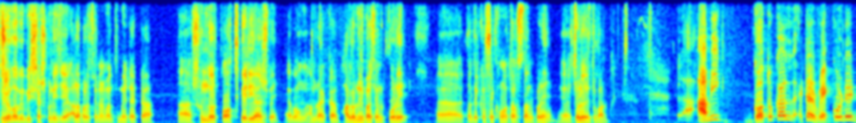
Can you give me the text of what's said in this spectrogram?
দৃঢ়ভাবে বিশ্বাস করি যে আলাপ আলোচনার মাধ্যমে এটা একটা সুন্দর পথ বেরিয়ে আসবে এবং আমরা একটা ভালো নির্বাচন করে আহ, তাদের কাছে ক্ষমতা হস্তান্তর করে চলে যেতে পারব। আমি গতকাল একটা রেকর্ডেড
